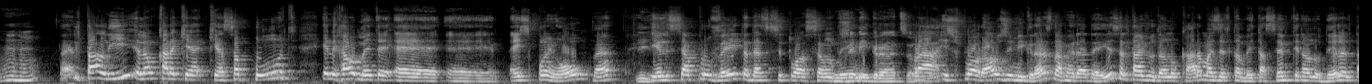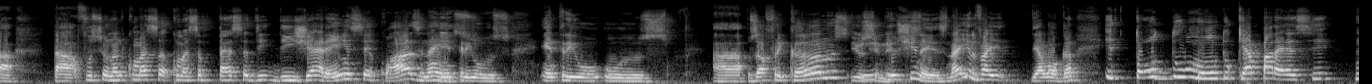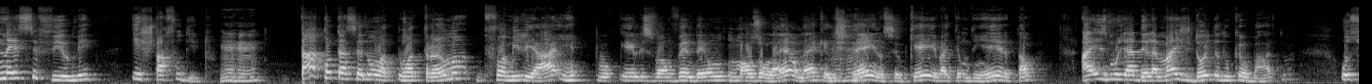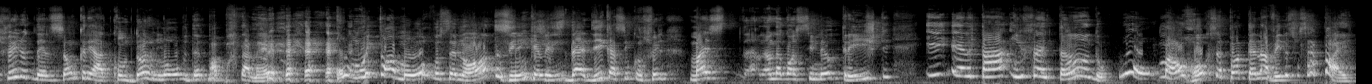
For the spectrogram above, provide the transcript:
Né? Ele tá ali, ele é um cara que é, que é essa ponte, ele realmente é, é, é- é espanhol, né? Isso. E ele se aproveita dessa situação Dos dele imigrantes pra ali. explorar os imigrantes, na verdade é isso, ele tá ajudando o cara, mas ele também tá sempre tirando dele, ele tá tá funcionando como essa, como essa peça de, de gerência quase, né? Isso. Entre os, entre o- os, ah, os africanos E os chineses. chineses, né? E ele vai dialogando. E todo mundo que aparece nesse filme está fudido. Uhum. Tá acontecendo uma, uma trama familiar, porque eles vão vender um, um mausoléu, né? Que eles têm, não sei o que, vai ter um dinheiro e tal. A ex-mulher dele é mais doida do que o Batman. Os filhos dele são criados com dois lobos dentro do apartamento. com muito amor, você nota, assim, Sim, que ele sim. se dedica assim com os filhos, mas é um negócio assim meio triste. E ele tá enfrentando o maior horror que você pode ter na vida se você é pai.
